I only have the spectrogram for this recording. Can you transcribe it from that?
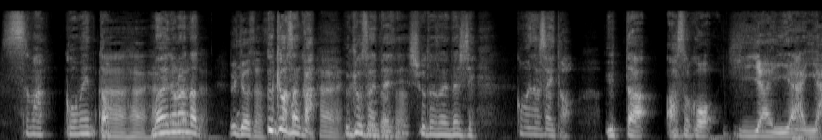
すまん、ごめんと。はいはい前のランナー、右京さん右京さんか。はい右京さんに対して、右京さんシューターさんに対して、ごめんなさいと言った、あそこ。いやいやいや、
